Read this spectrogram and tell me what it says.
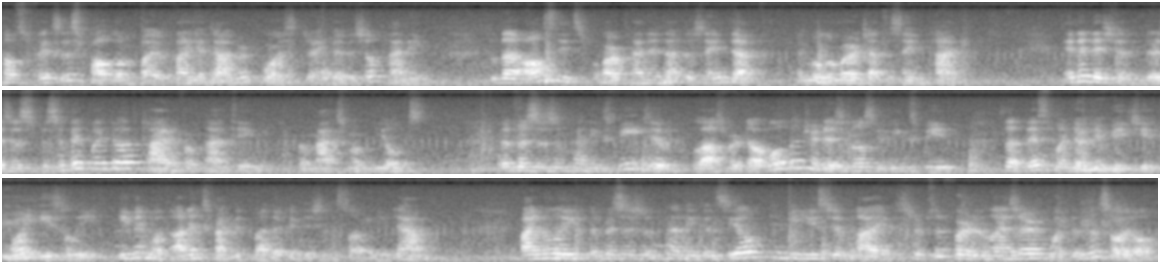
helps fix this problem by applying a downward force during the initial planting so that all seeds are planted at the same depth and will emerge at the same time. In addition, there is a specific window of time for planting for maximum yields. The precision planting speed tube allows for double the traditional seeding speed so that this window can be achieved more easily even with unexpected weather conditions slowing you down. Finally, the precision planting conceal can be used to apply strips of fertilizer within the soil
